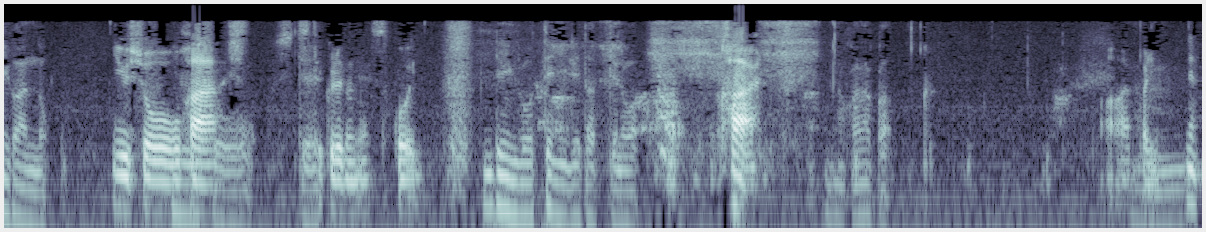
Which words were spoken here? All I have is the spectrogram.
悲願の。優勝を、優はい、しして。て、くれるの、すごい。リングを手に入れたっていうのは、はい。なかなか。あやっぱりうん。ね、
